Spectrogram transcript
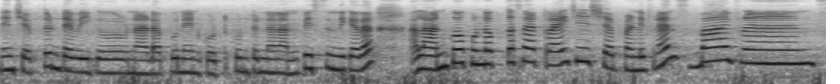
నేను చెప్తుంటే మీకు నా డప్పు నేను కొట్టుకుంటున్నాను అనిపిస్తుంది కదా? అలా అనుకోకుండా ఒక్కసారి ట్రై చేసి చెప్పండి ఫ్రెండ్స్. బాయ్ ఫ్రెండ్స్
